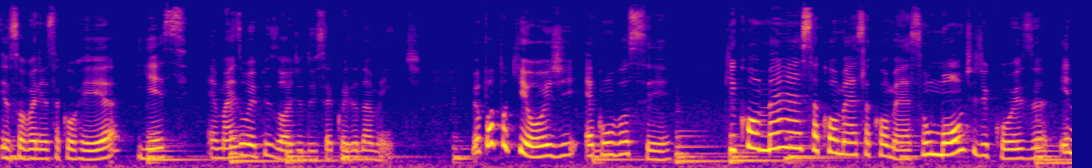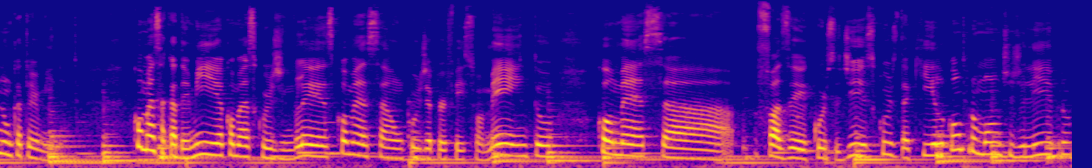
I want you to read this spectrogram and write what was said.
eu sou Vanessa Correia e esse é mais um episódio do Isso é Coisa da Mente. Meu papo aqui hoje é com você, que começa, começa, começa um monte de coisa e nunca termina. Começa academia, começa curso de inglês, começa um curso de aperfeiçoamento, começa fazer curso disso, curso daquilo, compra um monte de livro,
